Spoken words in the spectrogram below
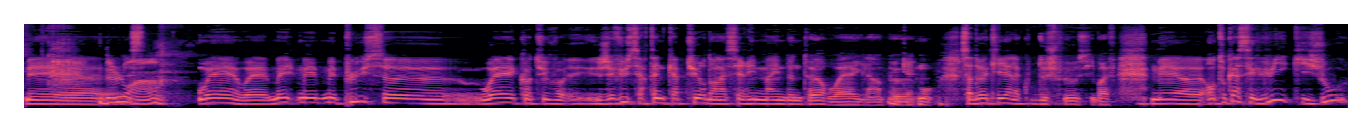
Mais euh, De loin. Hein. Ouais, ouais, mais mais mais plus, euh, ouais, quand tu vois, j'ai vu certaines captures dans la série Mindhunter. Ouais, il a un peu, bon, ça doit être lié à la coupe de cheveux aussi. Bref, mais euh, en tout cas, c'est lui qui joue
